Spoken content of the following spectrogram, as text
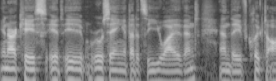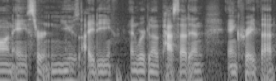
In our case, it, it, we're saying that it's a UI event, and they've clicked on a certain use ID, and we're going to pass that in and create that.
